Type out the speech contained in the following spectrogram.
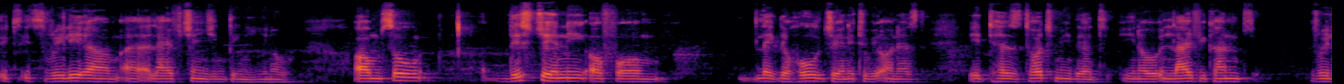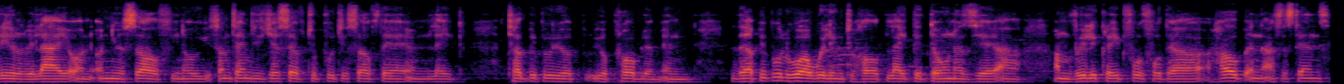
it's it's really um, a life changing thing you know. Um so this journey of um like the whole journey to be honest it has taught me that you know in life you can't really rely on on yourself you know. Sometimes you just have to put yourself there and like tell people your your problem and there are people who are willing to help like the donors here uh, i'm really grateful for their help and assistance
